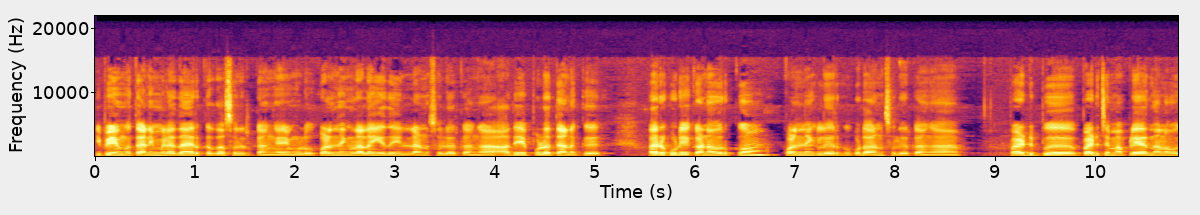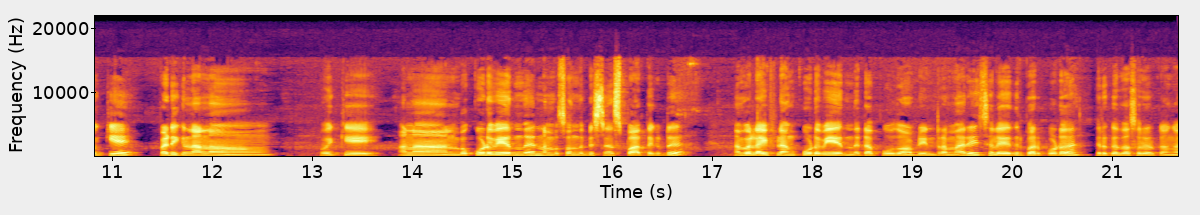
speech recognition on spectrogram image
இப்போ இவங்க தனிமையில் தான் இருக்கிறதா சொல்லியிருக்காங்க இவங்களுக்கு குழந்தைங்களெல்லாம் எதுவும் இல்லைன்னு சொல்லியிருக்காங்க அதே போல் தனக்கு வரக்கூடிய கணவருக்கும் குழந்தைங்கள் இருக்கக்கூடாதுன்னு சொல்லியிருக்காங்க படிப்பு படித்த மாப்பிள்ளையாக இருந்தாலும் ஓகே படிக்கலனாலும் ஓகே. ஆனால் நம்ம கூடவே இருந்து நம்ம சொந்த பிஸ்னஸ் பார்த்துக்கிட்டு நம்ம லைஃப் லாங் கூடவே இருந்துட்டால் போதும் அப்படின்ற மாதிரி சில எதிர்பார்ப்போடு இருக்கிறதா சொல்லியிருக்காங்க.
